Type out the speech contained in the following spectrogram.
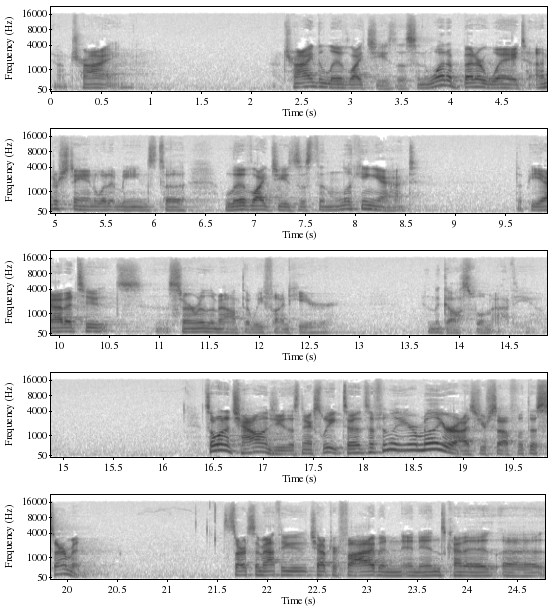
And I'm trying. I'm trying to live like Jesus. And what a better way to understand what it means to live like Jesus than looking at the Beatitudes and the Sermon on the Mount that we find here in the Gospel of Matthew. So I want to challenge you this next week to, to familiarize yourself with this sermon. It starts in Matthew chapter 5 and, and ends kind of uh,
